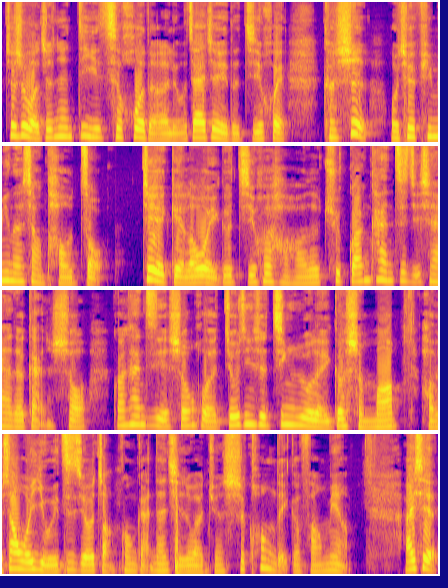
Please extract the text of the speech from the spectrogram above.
这是我真正第一次获得了留在这里的机会，可是我却拼命的想逃走。这也给了我一个机会，好好的去观看自己现在的感受，观看自己的生活究竟是进入了一个什么，好像我以为自己有掌控感，但其实完全失控的一个方面。而且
